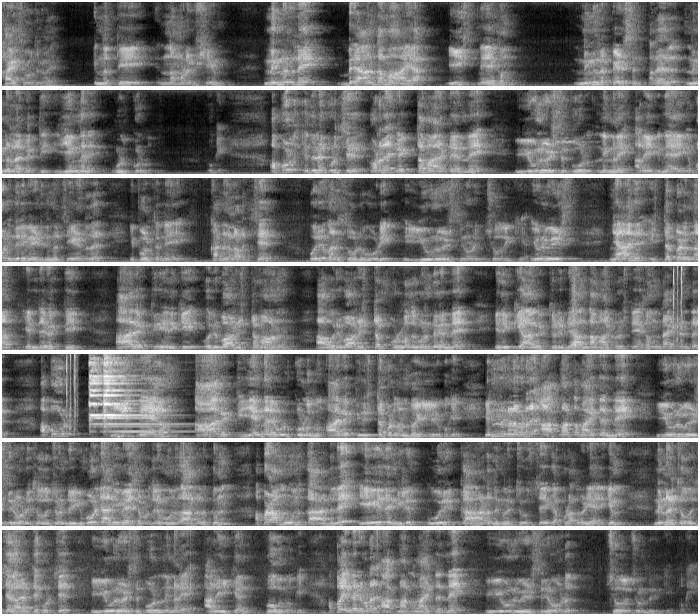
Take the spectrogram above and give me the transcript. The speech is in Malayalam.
ഹായ് സുഹൃത്തുക്കളെ ഇന്നത്തെ നമ്മുടെ വിഷയം നിങ്ങളുടെ ഭ്രാന്തമായ ഈ സ്നേഹം നിങ്ങളുടെ പേഴ്സൺ അതായത് നിങ്ങളുടെ വ്യക്തി എങ്ങനെ ഉൾക്കൊള്ളുന്നു ഓക്കെ. അപ്പോൾ ഇതിനെക്കുറിച്ച് വളരെ വ്യക്തമായിട്ട് തന്നെ യൂണിവേഴ്സ് ഇപ്പോൾ നിങ്ങളെ അറിയിക്കുന്നതായിരിക്കും. അപ്പോൾ ഇതിനു വേണ്ടി നിങ്ങൾ ചെയ്യേണ്ടത് ഇപ്പോൾ തന്നെ കണ്ണുകൾ അടച്ച് ഒരു മനസ്സോടുകൂടി യൂണിവേഴ്സിനോട് ചോദിക്കുക. യൂണിവേഴ്സ് ഞാൻ ഇഷ്ടപ്പെടുന്ന എന്റെ വ്യക്തി ആ വ്യക്തി എനിക്ക് ഒരുപാട് ഇഷ്ടമാണ്. ആ ഒരുപാട് ഇഷ്ടം ഉള്ളത് കൊണ്ട് തന്നെ എനിക്ക് ആ വ്യക്തിയോട് ഭ്രാന്തമായിട്ടുള്ള സ്നേഹം ഉണ്ടായിട്ടുണ്ട്. അപ്പോൾ ഈ സ്നേഹം ആ വ്യക്തി എങ്ങനെ ഉൾക്കൊള്ളുന്നു? ആ വ്യക്തി ഇഷ്ടപ്പെടുന്നുണ്ടോ ഇല്ലയോ? ഓക്കെ എന്ന് നിങ്ങൾ വളരെ ആത്മാർത്ഥമായി തന്നെ യൂണിവേഴ്സിനോട് ചോദിച്ചുകൊണ്ടിരിക്കുമ്പോൾ ഞാൻ ഈ മേശപ്പുറത്തിന് മൂന്ന് കാർഡ് വെക്കും. അപ്പോൾ ആ മൂന്ന് കാർഡിലെ ഏതെങ്കിലും ഒരു കാർഡ് നിങ്ങൾ ചൂസ് ചെയ്യുക. അപ്പോൾ അതുവഴിയായിരിക്കും നിങ്ങൾ ചോദിച്ച കാര്യത്തെക്കുറിച്ച് യൂണിവേഴ്സ് ഇപ്പോൾ നിങ്ങളെ അറിയിക്കാൻ പോകുന്നു ഓക്കെ അപ്പോൾ എല്ലാവരും വളരെ ആത്മാർത്ഥമായി തന്നെ യൂണിവേഴ്സിനോട് ചോദിച്ചുകൊണ്ടിരിക്കുക. Okay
